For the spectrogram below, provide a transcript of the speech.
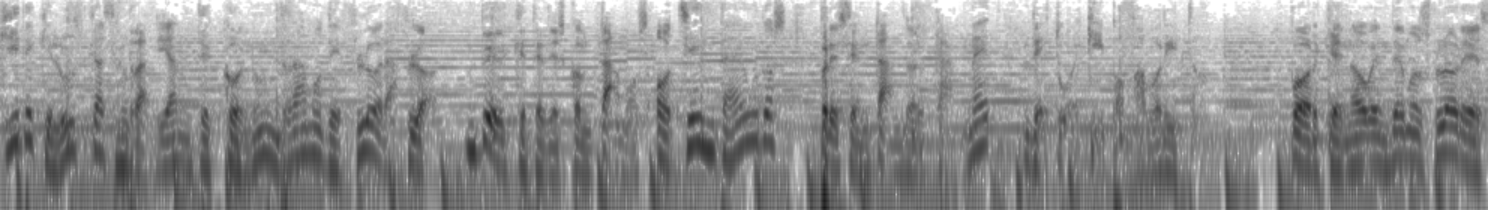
quiere que luzcas radiante con un ramo de flor a flor, del que te descontamos 80 euros presentando el carnet de tu equipo favorito. Porque no vendemos flores,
